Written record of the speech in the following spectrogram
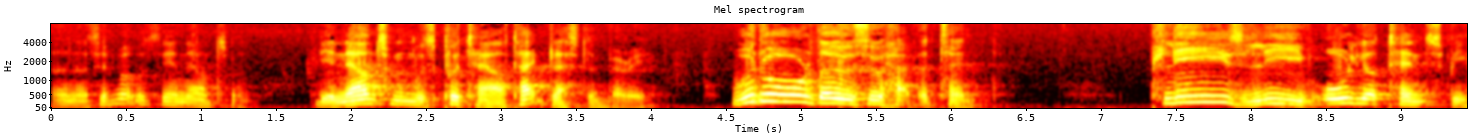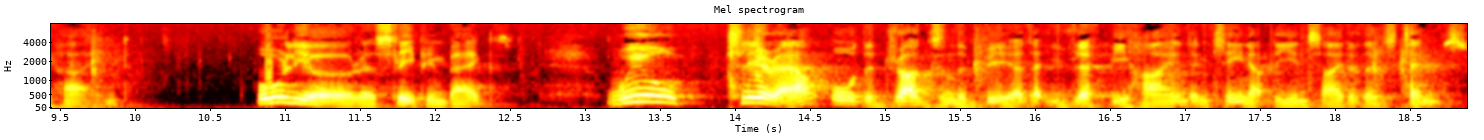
And I said, What was the announcement? The announcement was put out at Glastonbury. Would all those who have a tent please leave all your tents behind, all your uh, sleeping bags? We'll clear out all the drugs and the beer that you've left behind and clean up the inside of those tents,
